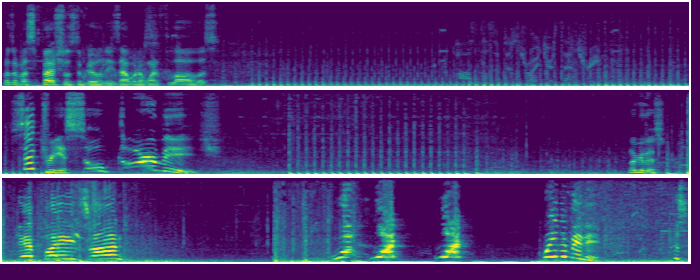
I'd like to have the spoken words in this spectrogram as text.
wasn't for specialist abilities, I would have went flawless. Hostiles have destroyed your sentry. Sentry is so garbage. Look at this. Get played, son. What? What? What? Wait a minute. This,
